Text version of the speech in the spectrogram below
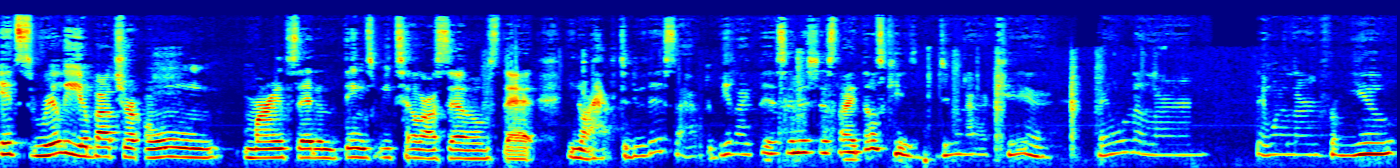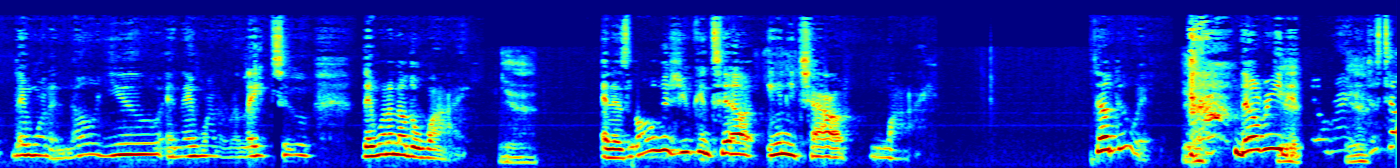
it's really about your own mindset and the things we tell ourselves that, you know, I have to do this, I have to be like this. And it's just like those kids do not care. They want to learn. They want to learn from you. They want to know you and they want to relate to, they want to know the why. Yeah. And as long as you can tell any child why, they'll do it. Yeah. they'll read yeah. it. They'll write yeah. it. Just tell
